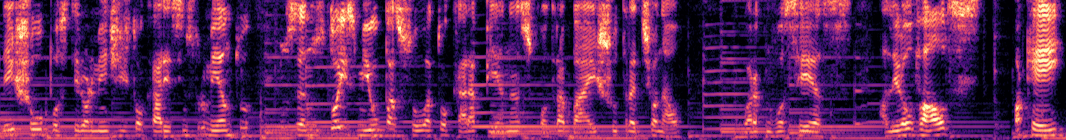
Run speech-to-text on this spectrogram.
deixou posteriormente de tocar esse instrumento. Nos anos 2000 passou a tocar apenas contrabaixo tradicional. Agora com vocês, A Little Vals, Ok,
